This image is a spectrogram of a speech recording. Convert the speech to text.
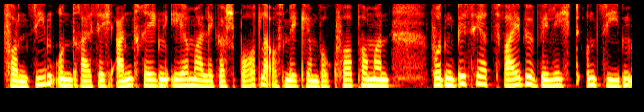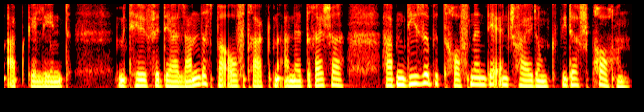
Von 37 Anträgen ehemaliger Sportler aus Mecklenburg-Vorpommern wurden bisher zwei bewilligt und sieben abgelehnt. Mithilfe der Landesbeauftragten Anne Drescher haben diese Betroffenen der Entscheidung widersprochen.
